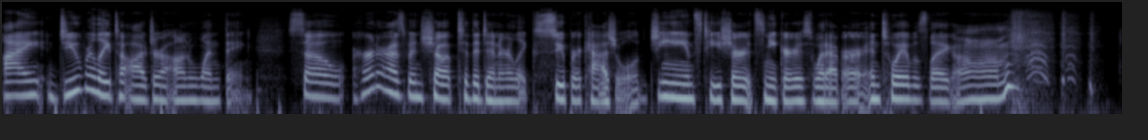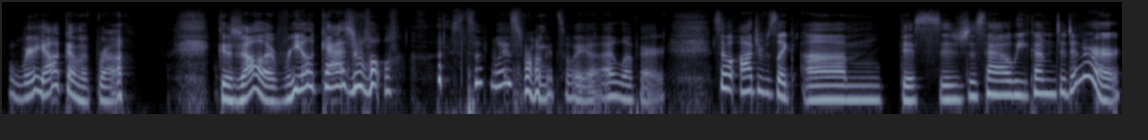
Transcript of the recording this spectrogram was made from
I do relate to Audra on one thing. So, her and her husband show up to the dinner like super casual jeans, t shirt, sneakers, whatever. And Toya was like, um, where y'all coming from? Because y'all are real casual. what is wrong with Toya? I love her. So Audra was like, um, this is just how we come to dinner.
